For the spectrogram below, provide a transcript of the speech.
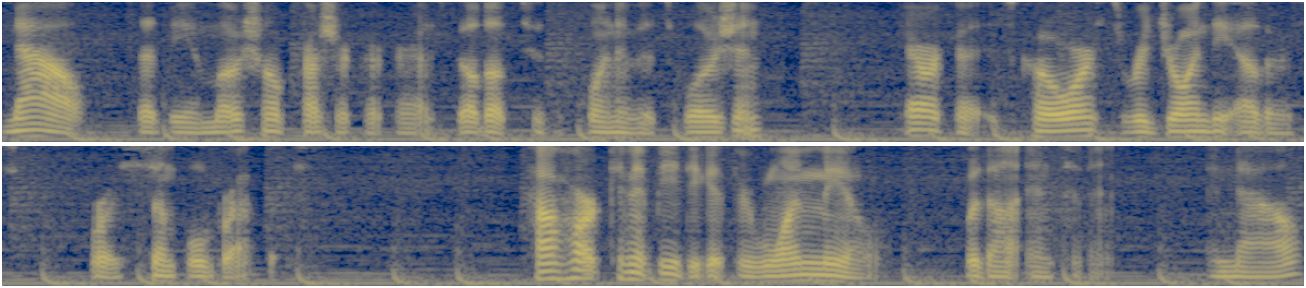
Now that the emotional pressure cooker has built up to the point of explosion, Erica is coerced to rejoin the others for a simple breakfast. How hard can it be to get through one meal without incident? And now,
